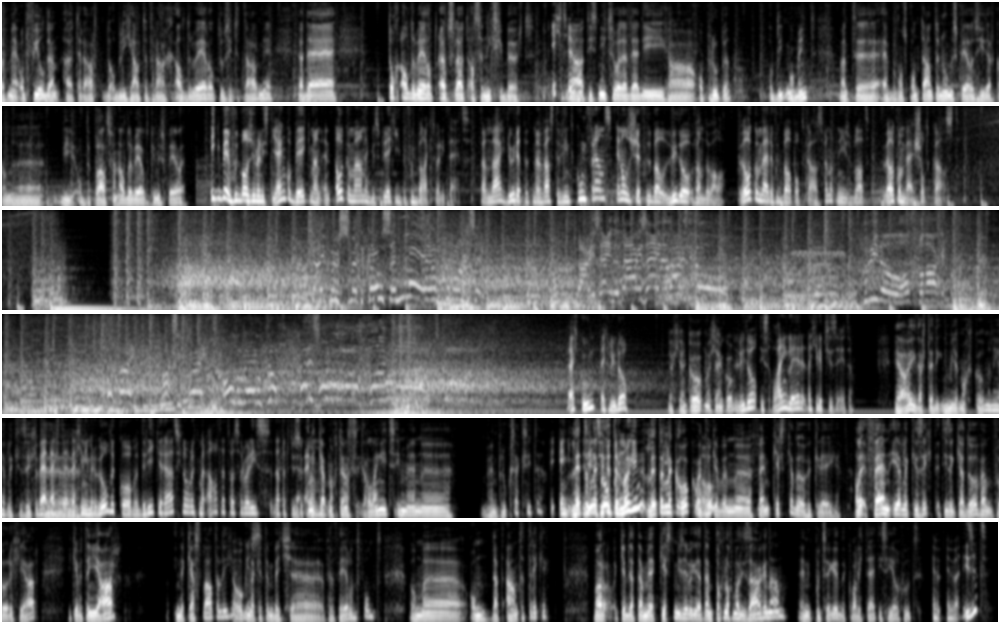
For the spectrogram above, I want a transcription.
Wat mij opviel dan uiteraard de obligate vraag Alderwereld, hoe zit het daarmee? Dat hij toch Alderwereld uitsluit als er niks gebeurt. Echt, ja? Ja, het is niet zo dat hij die gaat oproepen op dit moment. Want eh, hij begon spontaan te noemen spelers die, daar kon, eh, die op de plaats van Alderwereld kunnen spelen. Ik ben voetbaljournalist Janko Beekman en elke maandag bespreek ik de voetbalactualiteit. Vandaag doe ik dat met mijn vaste vriend Koen Frans en onze chef voetbal Ludo van de Wallen. Welkom bij de voetbalpodcast van het Nieuwsblad. Welkom bij Shotcast. Met de kans en mooi afgemaakt zeg. Daar is hij, daar is hij, daar is de goal. 3-0, Hans van Aken. Partij maakt zich vrij. Alderweireld trapt en scoort. Dag Koen, dag Ludo. Dag Janko, dag Janko. Ludo, het is lang geleden dat je er hebt gezeten. Ja, ik dacht dat ik niet meer mocht komen, eerlijk gezegd. Wij Eh, dachten dat je niet meer wilde komen. Drie keer uitgenodigd, maar altijd was er wel iets dat er tussen ja, en kwam. ik had nogthans al lang iets in mijn, eh, mijn broekzak zitten. En- letterlijk zit het ook. er nog in? Letterlijk ook, want Oh. ik heb een eh, fijn kerstcadeau gekregen. Allee, fijn, eerlijk gezegd. Het is een cadeau van vorig jaar. Ik heb het een jaar in de kast laten liggen, Ook omdat ik het een beetje eh, vervelend vond om, eh, om dat aan te trekken. Maar ik heb dat dan bij kerstmis heb ik dat dan toch nog maar eens aangedaan. En ik moet zeggen, de kwaliteit is heel goed. En, en wat is het?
